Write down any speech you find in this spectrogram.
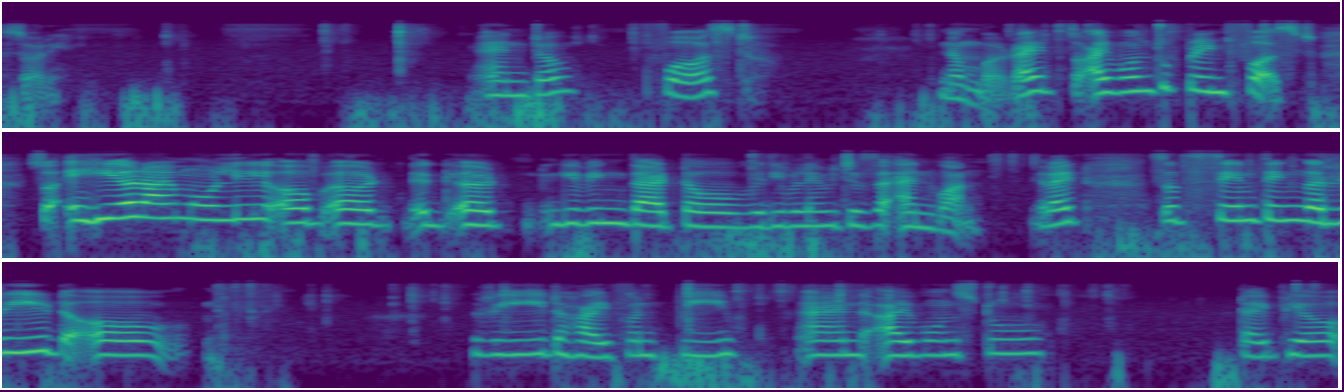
Sorry. Enter first number right? So i want to print first. So here i'm only uh, uh, uh, giving that uh, variable name which is the n1 right? So the same thing read uh, read hyphen p and I wants to type here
